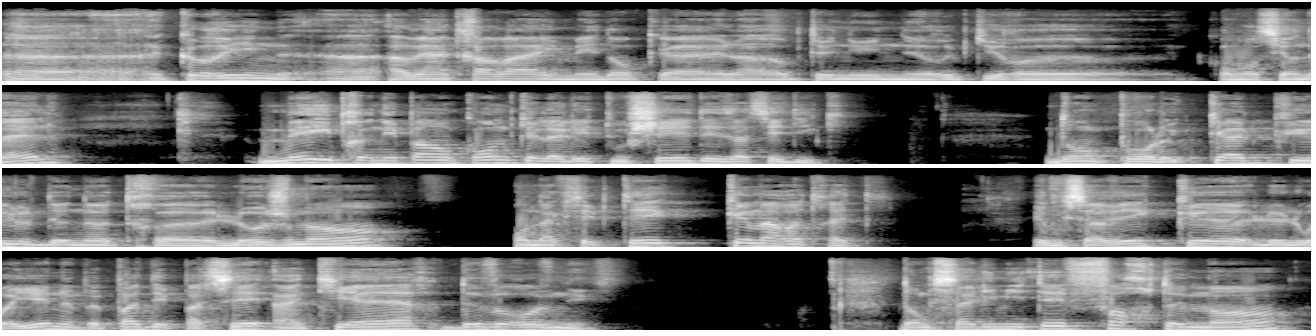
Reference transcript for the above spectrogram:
Euh, Corinne euh, avait un travail, mais donc elle a obtenu une rupture euh, conventionnelle, mais il prenait pas en compte qu'elle allait toucher des acédiques. Donc pour le calcul de notre euh, logement, on n'acceptait que ma retraite. Et vous savez que le loyer ne peut pas dépasser un tiers de vos revenus. Donc ça limitait fortement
